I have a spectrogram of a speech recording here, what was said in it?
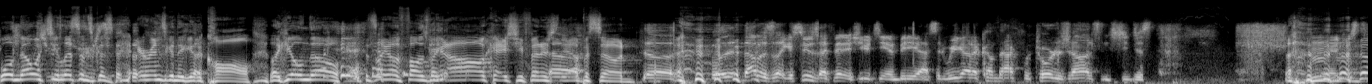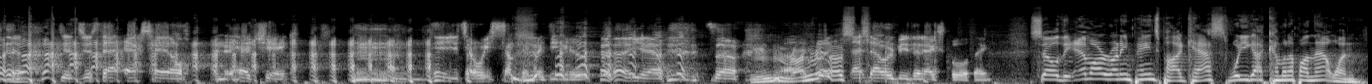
we'll know when she listens because Aaron's going to get a call. Like, you'll know. It's like on the phone's like, oh, okay, she finished the episode. Uh, well, that was like as soon as I finished UTMB, I said we got to come back for Tor des Géants, and she just. Yeah, just, did just that exhale and the head shake. Mm, it's always something with you, you know. So uh, but that, that would be the next cool thing. So, the MR Running Pains podcast, what do you got coming up on that one?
